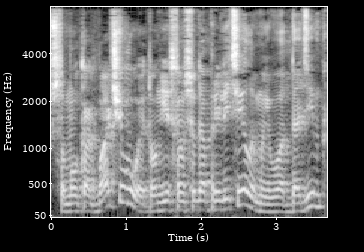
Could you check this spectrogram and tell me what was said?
что, мол, как бы, а чего это? Он, если он сюда прилетел, и мы его отдадим,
